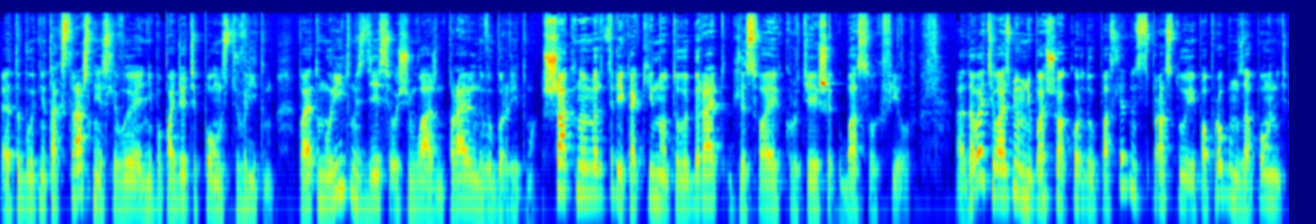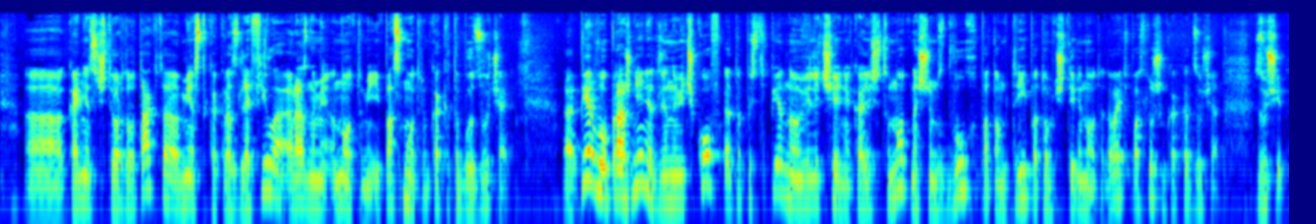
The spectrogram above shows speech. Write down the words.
это будет не так страшно, если вы не попадете полностью в ритм. Поэтому ритм здесь очень важен, правильный выбор ритма. Шаг номер три. Какие ноты выбирать для своих крутейших басовых филов? Э, давайте возьмем небольшую аккордовую последовательность простую и попробуем заполнить э, конец четвертого такта, место как раз для фила, разными нотами и посмотрим, как это будет звучать. Э, первое упражнение для новичков это постепенное увеличение количества нот. Начнем с двух, потом три, потом четыре ноты. Давайте послушаем, как это звучат. звучит.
